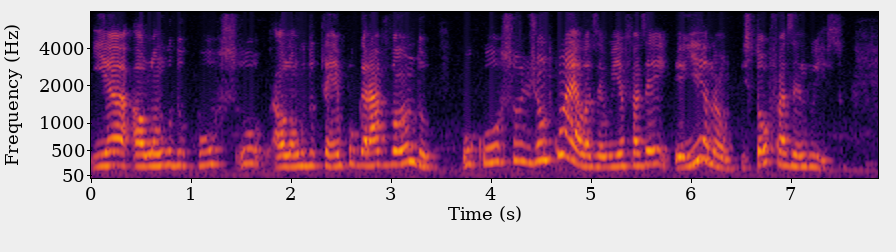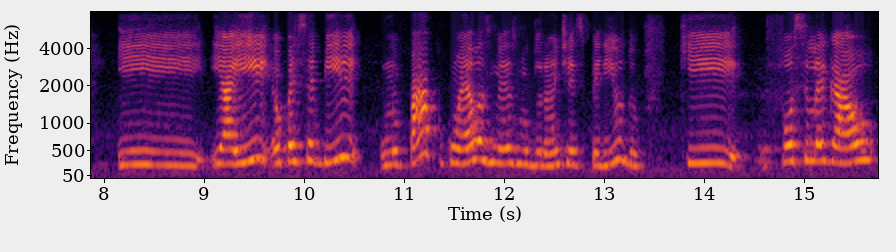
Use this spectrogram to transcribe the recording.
ia ao longo do curso, ao longo do tempo, gravando o curso junto com elas. Eu ia fazer, eu ia não, estou fazendo isso. E, e aí eu percebi no papo com elas mesmo durante esse período que fosse legal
